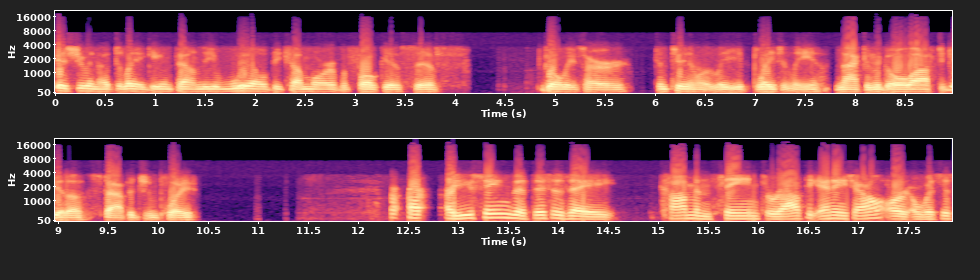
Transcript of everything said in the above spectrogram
issuing a delay game penalty will become more of a focus if goalies are continually blatantly knocking the goal off to get a stoppage in play. Are are you seeing that this is a common theme throughout the NHL, or, or was this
